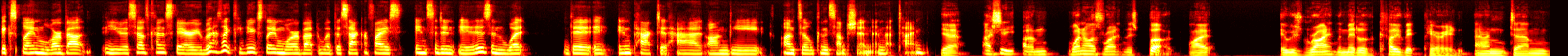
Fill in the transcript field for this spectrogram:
explain more about? You know, it sounds kind of scary, but like, could you explain more about what the sacrifice incident is and what the impact it had on the on film consumption in that time. Yeah, actually, um, when I was writing this book, I it was right in the middle of the COVID period, and um,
